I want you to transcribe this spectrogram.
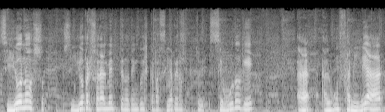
Si yo no, si yo personalmente no tengo discapacidad, pero estoy seguro que algún familiar,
